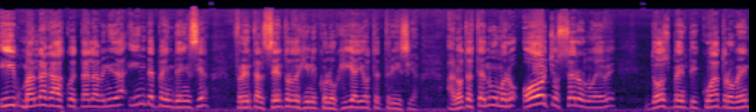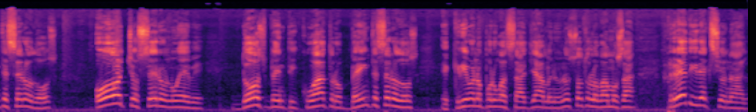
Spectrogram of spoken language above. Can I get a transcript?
y Managascue está en la avenida Independencia, frente al Centro de Ginecología y Obstetricia. Anota este número 809-224-2002, 809-224-2002. Escríbanos por WhatsApp, llámenos. Nosotros lo vamos a redireccionar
